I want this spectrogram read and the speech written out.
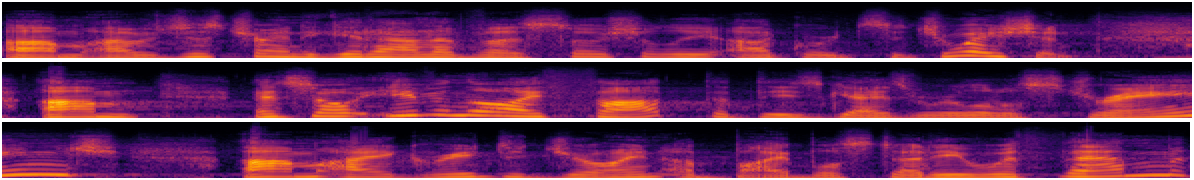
Um, I was just trying to get out of a socially awkward situation. Um, and so, even though I thought that these guys were a little strange, um, I agreed to join a Bible study with them.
